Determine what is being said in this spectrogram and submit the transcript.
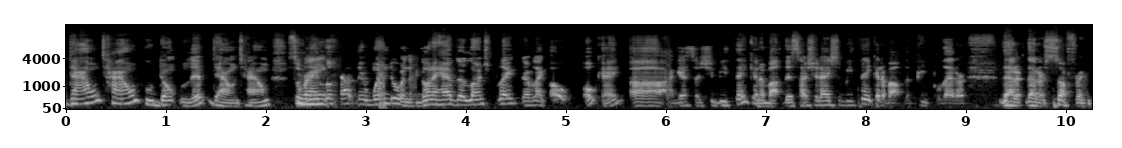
downtown, who don't live downtown. So right. when they look out their window and they're going to have their lunch break, they're like, oh, okay, uh, I guess I should be thinking about this. I should actually be thinking about the people that are that are, that are suffering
